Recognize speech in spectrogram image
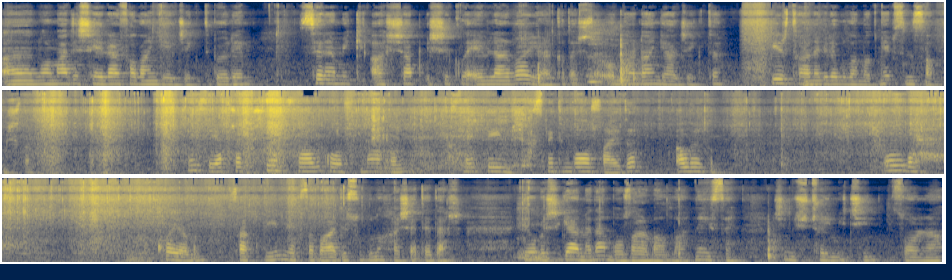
Ee, Normalde şeyler falan gelecekti. Böyle seramik, ahşap, ışıklı evler var ya arkadaşlar. Onlardan gelecekti. Bir tane bile bulamadım. Hepsini satmışlar. Neyse yapacak bir şey yok. Sağlık olsun. Ne yapalım? Kısmet değilmiş. Kısmetimde olsaydı alırdım. Öyle. Koyalım. Saklayayım. Yoksa bade su bunu haşet eder. Yılbaşı gelmeden bozar vallahi. Neyse. Şimdi şu çayımı içeyim. Sonra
